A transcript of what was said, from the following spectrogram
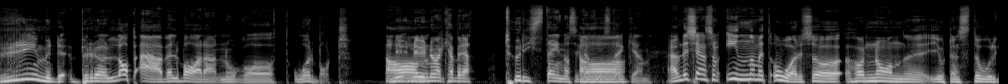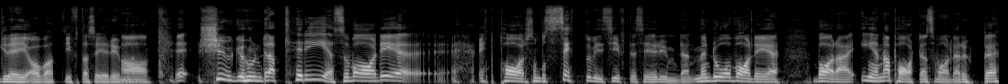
Rymdbröllop är väl bara något år bort? Ja, nu, nu när man kan berätta turista inom citationstecken. Ja, men det känns som inom ett år så har någon eh, gjort en stor grej av att gifta sig i rymden. Ja. Eh, 2003 så var det eh, ett par som på sätt och vis gifte sig i rymden, men då var det bara ena parten som var där uppe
